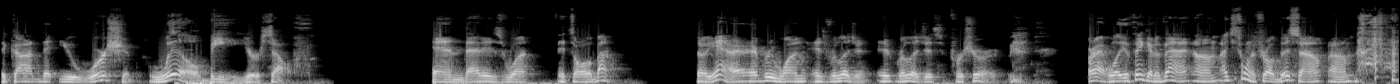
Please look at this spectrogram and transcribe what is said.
the God that you worship will be yourself. And that is what it's all about. So yeah, everyone is religion, religious for sure. all right, well, you're thinking of that. Um, I just want to throw this out. Um,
